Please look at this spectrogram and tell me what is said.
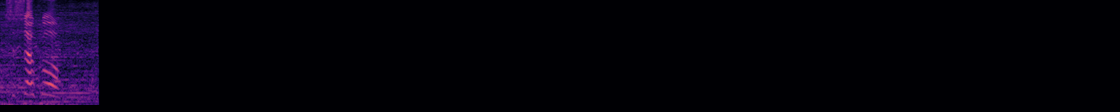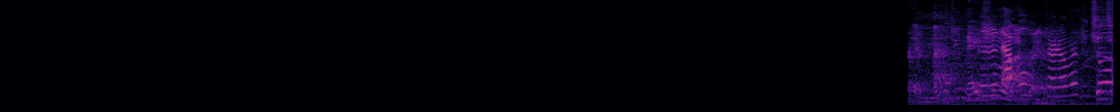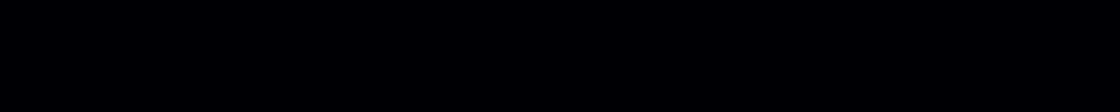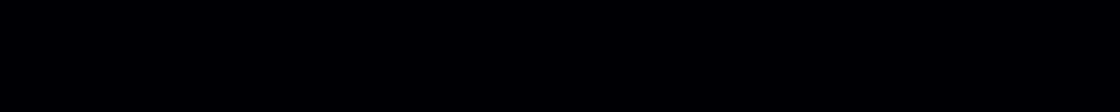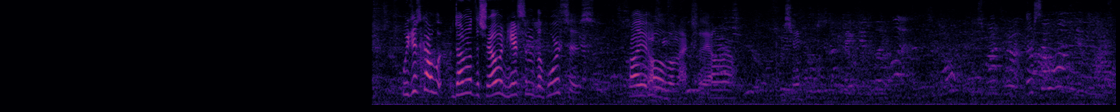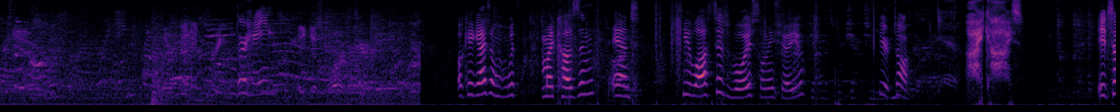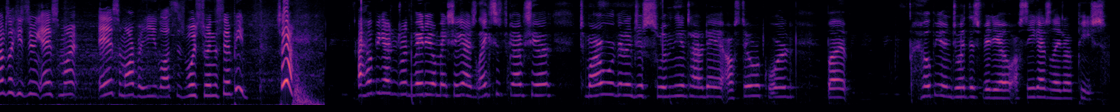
This is so cool. Imagination Is it an apple turnover? We just got w- done with the show, and here's some of the horses. Probably all of them, actually. I don't know. This one? They're so hungry. They're angry. They're hanging. They just worked. Okay, guys, I'm with my cousin, and he lost his voice. Let me show you. Here, talk. Hi, guys. It sounds like he's doing ASMR, ASMR, but he lost his voice during the stampede. So, yeah. I hope you guys enjoyed the video. Make sure you guys like, subscribe, share. Tomorrow we're going to just swim the entire day. I'll still record, but I hope you enjoyed this video. I'll see you guys later. Peace.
